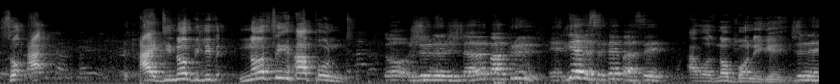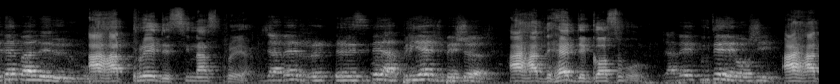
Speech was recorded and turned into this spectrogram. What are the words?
So I I did not believe. Nothing happened. Donc je n'avais pas cru. Et rien ne s'était passé. I was not born again. Je n'étais pas né de nouveau. I had prayed the sinner's prayer. J'avais récité la prière du pécheur. I had heard the gospel. J'avais écouté l'évangile. I had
